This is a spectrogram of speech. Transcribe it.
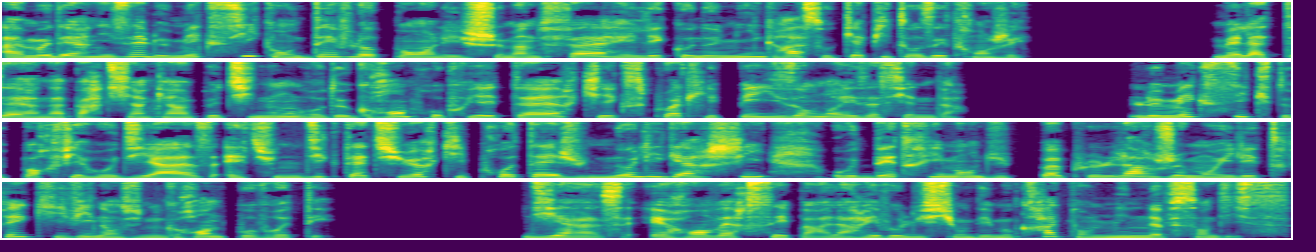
a modernisé le Mexique en développant les chemins de fer et l'économie grâce aux capitaux étrangers. Mais la terre n'appartient qu'à un petit nombre de grands propriétaires qui exploitent les paysans dans les haciendas. Le Mexique de Porfirio Diaz est une dictature qui protège une oligarchie au détriment du peuple largement illettré qui vit dans une grande pauvreté. Diaz est renversé par la révolution démocrate en 1910.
